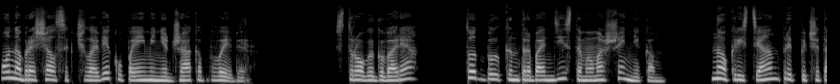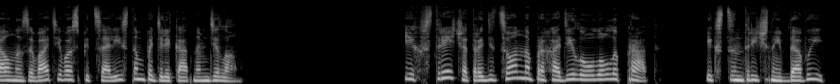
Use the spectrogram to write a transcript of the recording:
он обращался к человеку по имени Джакоб Вебер. Строго говоря, тот был контрабандистом и мошенником, но Кристиан предпочитал называть его специалистом по деликатным делам. Их встреча традиционно проходила у Лолы Прат, эксцентричной вдовы,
